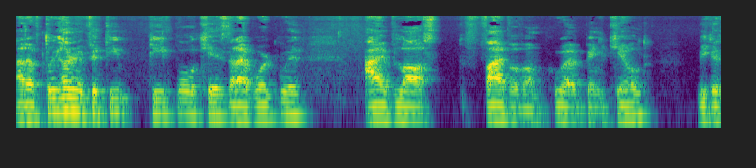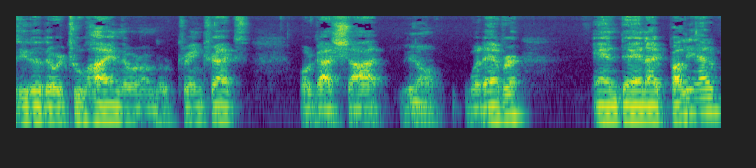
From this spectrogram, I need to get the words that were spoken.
out of 350 people, kids that I've worked with, I've lost five of them who have been killed because either they were too high and they were on the train tracks or got shot, you know, whatever. And then I probably had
